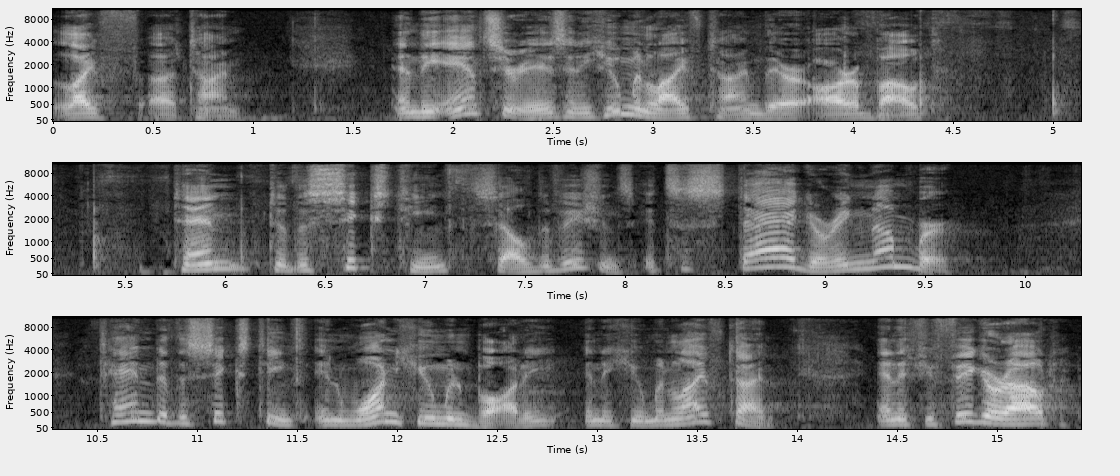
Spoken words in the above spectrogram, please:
lifetime? And the answer is in a human lifetime, there are about 10 to the 16th cell divisions. It's a staggering number. 10 to the 16th in one human body in a human lifetime. And if you figure out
